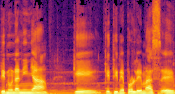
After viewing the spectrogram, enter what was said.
tiene una niña que, tiene problemas eh,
